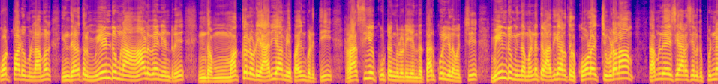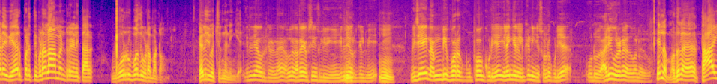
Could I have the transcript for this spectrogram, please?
கோட்பாடும் இல்லாமல் இந்த இடத்தில் மீண்டும் நான் ஆளுவேன் என்று இந்த மக்களுடைய அறியாமையை பயன்படுத்தி ரசிக கூட்டங்களுடைய இந்த தற்குறிகளை வச்சு மீண்டும் இந்த மன்னத்தில் அதிகாரத்தில் கோலைச்சு விடலாம் தமிழ் தேசிய அரசியலுக்கு பின்னடைவு ஏற்படுத்தி விடலாம் என்று நினைத்தால் ஒருபோது விட மாட்டோம். எழுதி வச்சுங்க நீங்கள் இறுதியா ஒரு கேள்வி நல்ல நிறைய விஷயம் சொல்லியிருக்கீங்க. இறுதியா ஒரு கேள்வி. விஜய் நம்பி போற போகக்கூடிய இளைஞர்களுக்கு நீங்க சொல்லக்கூடிய ஒரு அறிவுரைனா எதுவான இருக்கும் இல்லை முதல்ல தாய்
